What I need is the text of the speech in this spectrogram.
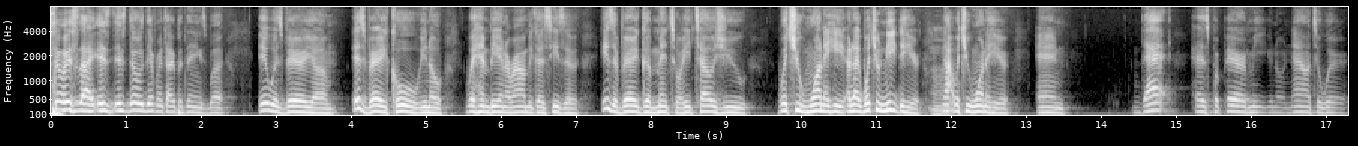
So it's like it's it's those different type of things. But it was very um it's very cool, you know, with him being around because he's a he's a very good mentor. He tells you what you want to hear, or like what you need to hear, not what you want to hear. And that has prepared me, you know, now to where,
